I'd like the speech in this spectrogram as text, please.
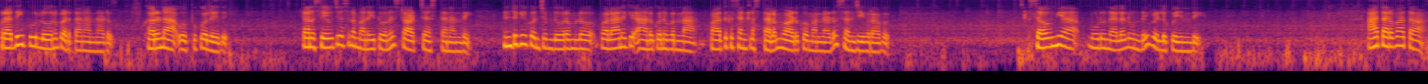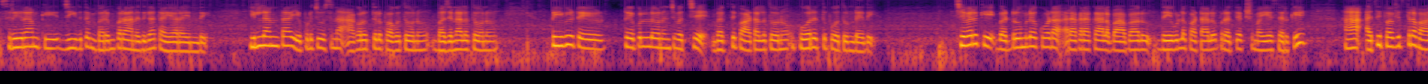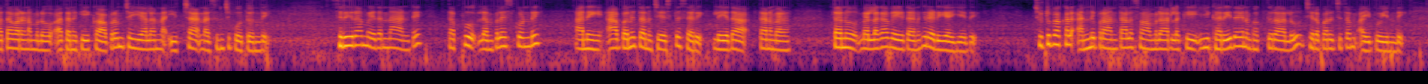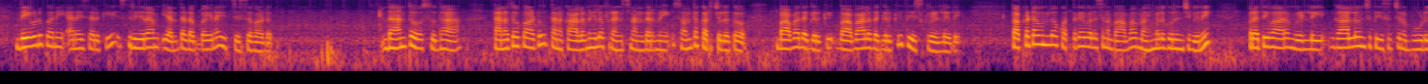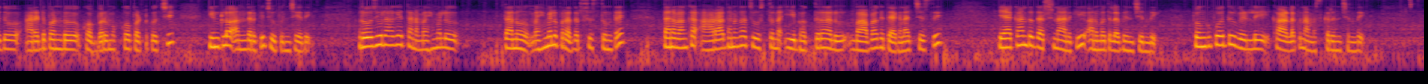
ప్రదీప్ లోను పెడతానన్నాడు. కరుణ ఒప్పుకోలేదు. తను సేవ్ చేసిన మనీతోనే స్టార్ట్ చేస్తానంది. ఇంటికి కొంచెం దూరంలో పొలానికి ఆనుకొని ఉన్న పాతిక సెంట్ల స్థలం వాడుకోమన్నాడు సంజీవరావు. సౌమ్య మూడు నెలలుండి వెళ్ళిపోయింది. ఆ తర్వాత శ్రీరామ్కి జీవితం భరింపరానిదిగా తయారైంది. ఇల్లంతా ఎప్పుడు చూసినా అగరొత్తుల పొగతోనూ భజనలతోనూ టీవీ టే టేపుల్లో నుంచి వచ్చే భక్తి పాటలతోనూ హోరెత్తిపోతుండేది. చివరికి బెడ్రూమ్లో కూడా రకరకాల బాబాలు దేవుళ్ళ పటాలు ప్రత్యక్షమయ్యేసరికి ఆ అతి పవిత్ర వాతావరణంలో అతనికి కాపురం చేయాలన్న ఇచ్చ నశించిపోతుంది. శ్రీరామ్ ఏదన్నా అంటే తప్పు లెంపలేసుకోండి అని ఆ పని తను చేస్తే సరి. లేదా తన మె- తను మెల్లగా వేయటానికి రెడీ అయ్యేది. చుట్టుపక్కల అన్ని ప్రాంతాల స్వాములార్లకి ఈ ఖరీదైన భక్తురాలు చిరపరిచితం అయిపోయింది. దేవుడి పని అనేసరికి శ్రీరామ్ ఎంత డబ్బైనా ఇచ్చేసేవాడు. దాంతో సుధా తనతో పాటు తన కాలనీలో ఫ్రెండ్స్ని అందరినీ సొంత ఖర్చులతో బాబా దగ్గరికి బాబాల దగ్గరికి తీసుకువెళ్ళేది. పక్క టౌన్లో కొత్తగా వెలిసిన బాబా మహిమల గురించి విని ప్రతివారం వెళ్ళి గాల్లోంచి తీసిచ్చిన బూడిదో అరటిపండు కొబ్బరి ముక్కో పట్టుకొచ్చి ఇంట్లో అందరికీ చూపించేది. రోజులాగే తన మహిమలు తను మహిమలు ప్రదర్శిస్తుంటే తన వంక ఆరాధనగా చూస్తున్న ఈ భక్తురాలు బాబాకి తెగ నచ్చేసి ఏకాంత దర్శనానికి అనుమతి లభించింది. పొంగిపోతూ వెళ్ళి కాళ్ళకు నమస్కరించింది.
